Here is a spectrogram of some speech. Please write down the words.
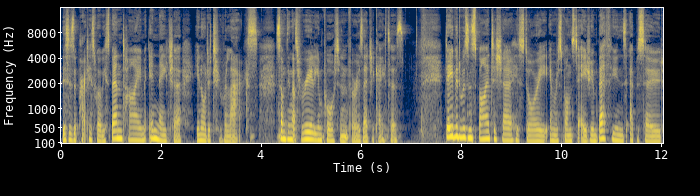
This is a practice where we spend time in nature in order to relax, something that's really important for us educators. David was inspired to share his story in response to Adrian Bethune's episode,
